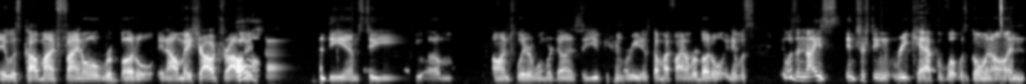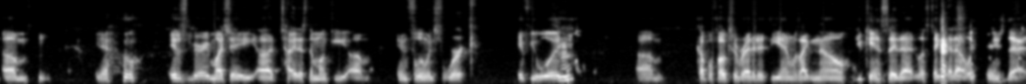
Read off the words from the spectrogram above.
It was called "My Final Rebuttal," and I'll make sure I'll drop oh. it uh, DMs to you um, on Twitter when we're done, so you can read. It was called "My Final Rebuttal," and it was it was a nice, interesting recap of what was going on. Um, you know, it was very much a uh, Tytus the Monkey um, influenced work, if you would. Mm-hmm. Um, a couple folks who read it at the end was like, "No, you can't say that. Let's take that out. Let's change that."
